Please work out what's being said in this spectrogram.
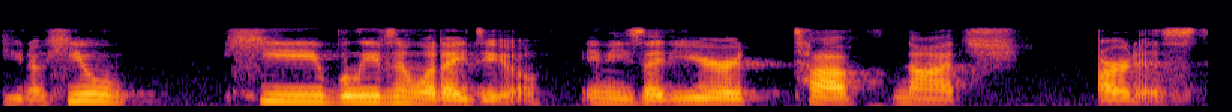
you know he he believes in what I do, and he said you're a top notch artist,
